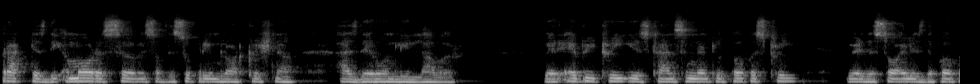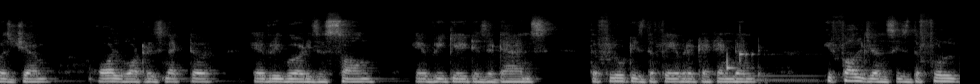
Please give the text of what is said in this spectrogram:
practice the amorous service of the Supreme Lord Krishna as their only lover, where every tree is transcendental purpose tree, where the soil is the purpose gem, all water is nectar, every word is a song, every gait is a dance, the flute is the favorite attendant, effulgence is the full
